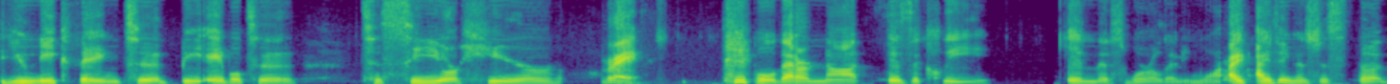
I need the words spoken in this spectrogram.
unique thing to be able to to see or hear right people that are not physically in this world anymore. Right. I, I think it's just the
